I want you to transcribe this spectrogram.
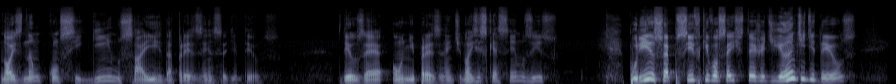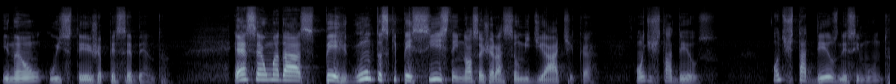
Nós não conseguimos sair da presença de Deus. Deus é onipresente. Nós esquecemos isso. Por isso é possível que você esteja diante de Deus e não o esteja percebendo. Essa é uma das perguntas que persistem em nossa geração midiática. Onde está Deus? Onde está Deus nesse mundo?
